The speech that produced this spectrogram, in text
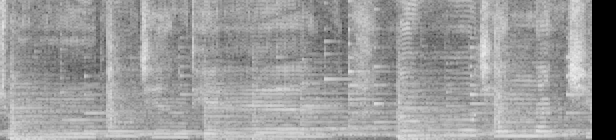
终不见天。路艰难兮，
